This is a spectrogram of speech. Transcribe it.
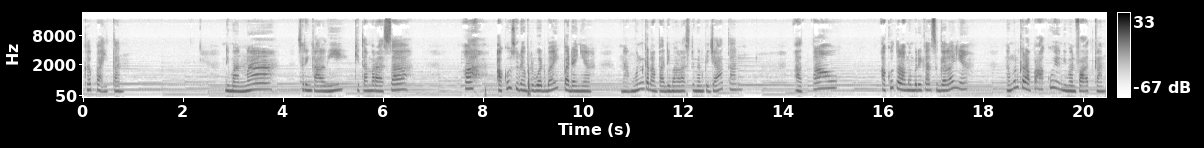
kepahitan. Di mana sering kali kita merasa, "Ah, aku sudah berbuat baik padanya." Namun kenapa dibalas dengan kejahatan? Atau aku telah memberikan segalanya, namun kenapa aku yang dimanfaatkan?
